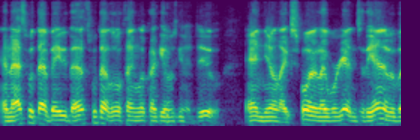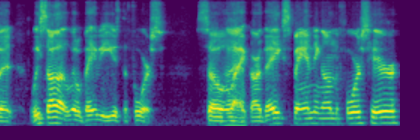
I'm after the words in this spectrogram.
And that's what that baby, that's what that little thing looked like it was gonna do. And you know, like spoiler, like we're getting to the end of it, but we saw that little baby use the Force. So Right. like, are they expanding on the Force here?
